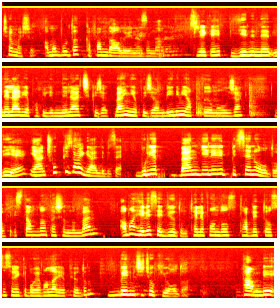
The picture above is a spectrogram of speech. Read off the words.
çamaşır. Ama burada kafam dağılıyor en azından. Sürekli hep yeni ne- neler yapabilirim, neler çıkacak, ben yapacağım, benim yaptığım olacak diye. Yani çok güzel geldi bize. Buraya ben geleli bir sene oldu. İstanbul'dan taşındım ben. Ama heves ediyordum. Telefonda olsun, tablette olsun sürekli boyamalar yapıyordum. Benim için çok iyi oldu. Tam bir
